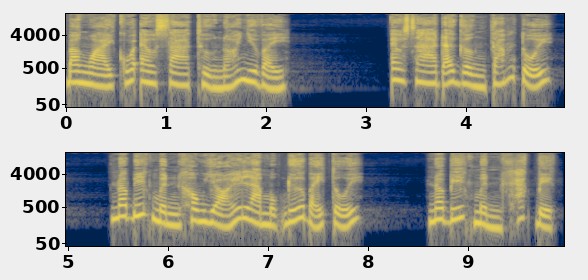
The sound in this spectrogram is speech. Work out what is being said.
Bà ngoại của Elsa thường nói như vậy. Elsa đã gần 8 tuổi nó biết mình không giỏi là một đứa bảy tuổi. Nó biết mình khác biệt.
